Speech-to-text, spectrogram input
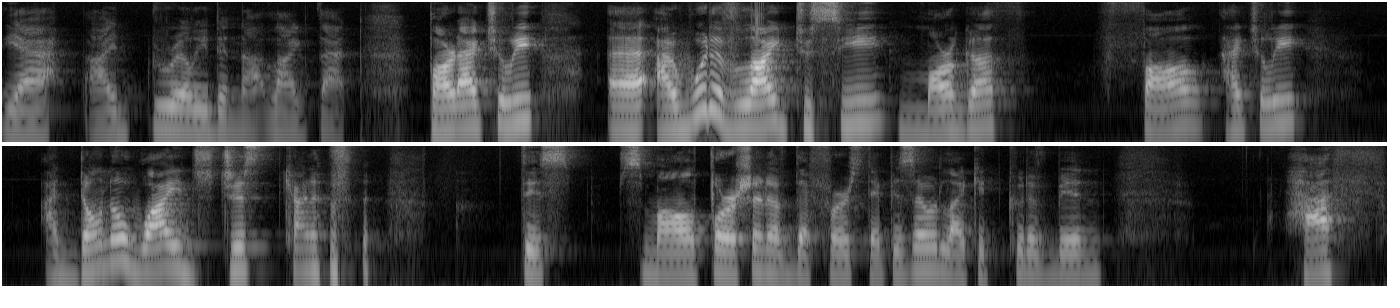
Yeah, I really did not like that part actually. Uh, I would have liked to see Morgoth fall actually. I don't know why it's just kind of this small portion of the first episode. Like it could have been half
